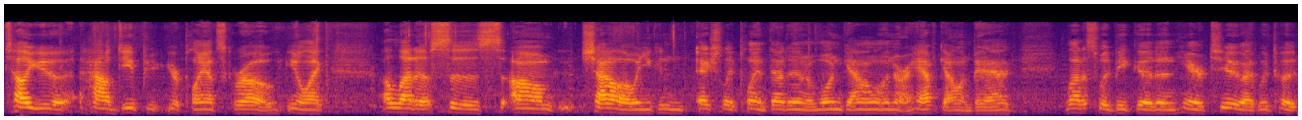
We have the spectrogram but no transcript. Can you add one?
tell you how deep your plants grow. You know, like a lettuce is um, shallow and you can actually plant that in a one gallon or a half gallon bag. Lettuce would be good in here too. I would put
